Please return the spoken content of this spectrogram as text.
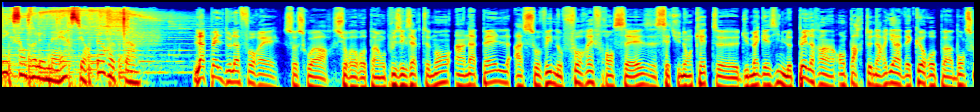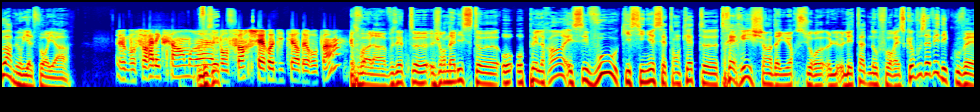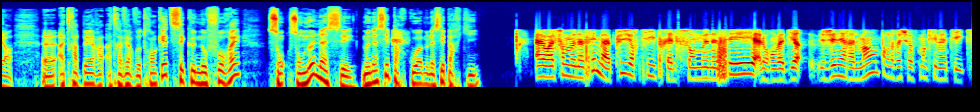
Alexandre Lemaire sur Europe 1. L'appel de la forêt ce soir sur Europe 1, ou plus exactement un appel à sauver nos forêts françaises. C'est une enquête euh, du magazine Le Pèlerin en partenariat avec Europe 1. Bonsoir Muriel Foria. Euh, bonsoir Alexandre, bonsoir cher auditeur d'Europe 1. Voilà, vous êtes euh, journaliste euh, au, Pèlerin et c'est vous qui signez cette enquête très riche hein, d'ailleurs sur l'état de nos forêts. Ce que vous avez découvert à, travers, à travers votre enquête, c'est que nos forêts sont, sont menacées. Menacées par quoi? Menacées par qui? Alors elles sont menacées, mais à plusieurs titres. Elles sont menacées, alors on va dire généralement par le réchauffement climatique,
